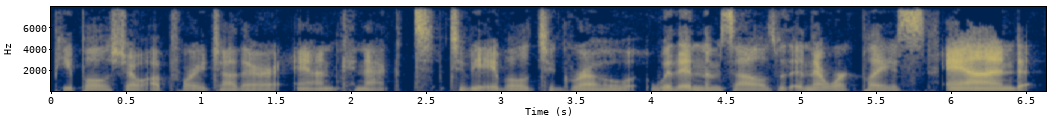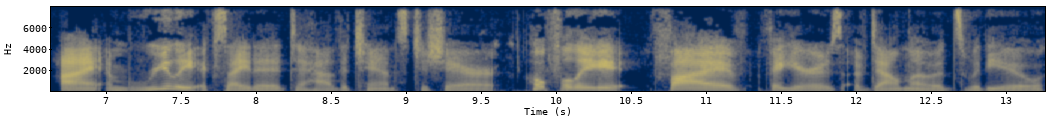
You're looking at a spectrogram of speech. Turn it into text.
people show up for each other and connect to be able to grow within themselves, within their workplace. And I am really excited to have the chance to share, hopefully, five figures of downloads with you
